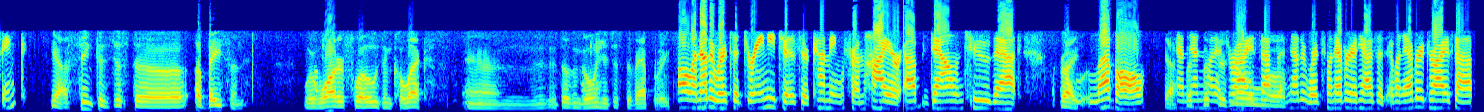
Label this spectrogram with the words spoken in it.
sink. Yeah, a sink is just a a basin where water flows and collects, and it doesn't go in. It just evaporates. Oh, in other words, the drainages are coming from higher up down to that Right. level, Yeah. and but, then but when it dries no, up, uh, in other words, whenever it has it, whenever it dries up,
